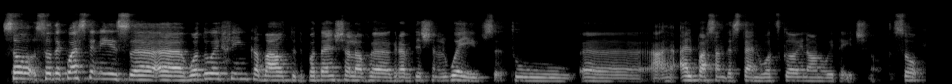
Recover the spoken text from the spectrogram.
So, so the question is, uh, uh, what do I think about the potential of uh, gravitational waves to uh, help us understand what's going on with H naught? So,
